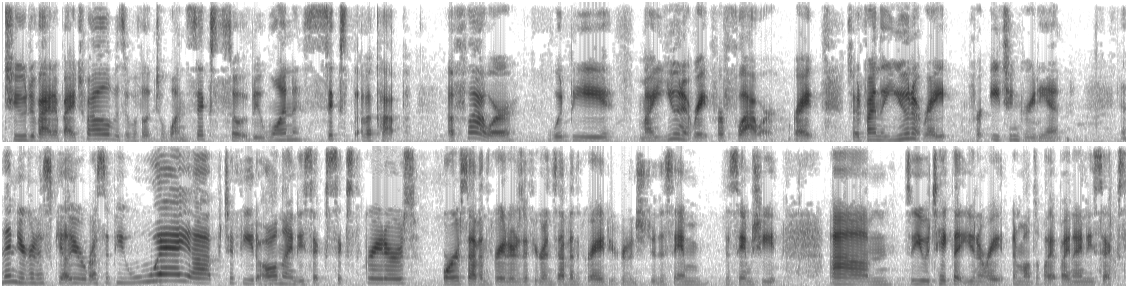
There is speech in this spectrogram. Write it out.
Two divided by 12 is equivalent to one sixth, so it would be one sixth of a cup of flour would be my unit rate for flour, right? So I'd find the unit rate for each ingredient, and then you're gonna scale your recipe way up to feed all 96 sixth graders or seventh graders. If you're in seventh grade, you're gonna just do the same, the same sheet. Um, so you would take that unit rate and multiply it by 96.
